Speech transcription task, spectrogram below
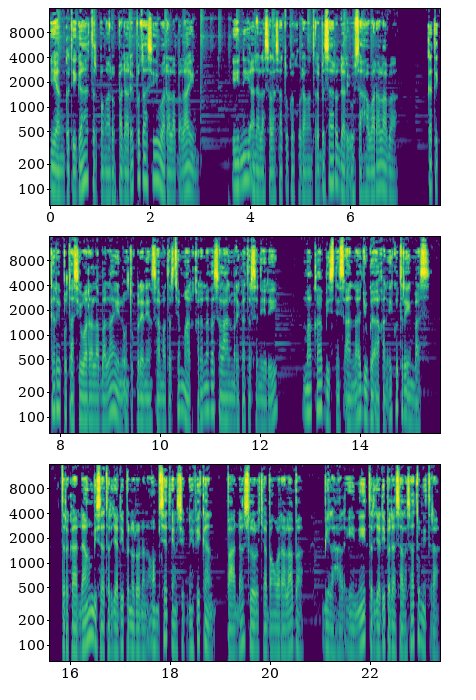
Yang ketiga, terpengaruh pada reputasi waralaba lain. Ini adalah salah satu kekurangan terbesar dari usaha waralaba. Ketika reputasi waralaba lain untuk brand yang sama tercemar karena kesalahan mereka tersendiri, maka bisnis Anda juga akan ikut terimbas. Terkadang bisa terjadi penurunan omset yang signifikan pada seluruh cabang waralaba bila hal ini terjadi pada salah satu mitra.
